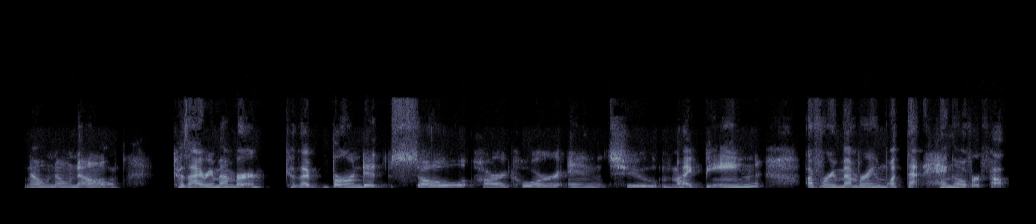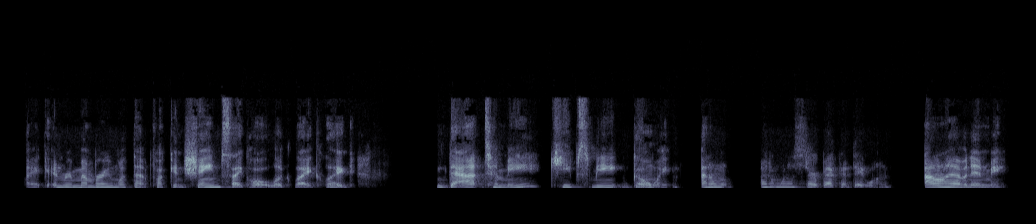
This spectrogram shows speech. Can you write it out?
no no no because i remember because i burned it so hardcore into my being of remembering what that hangover felt like and remembering what that fucking shame cycle looked like like that to me keeps me going. I don't I don't want to start back at day 1. I don't have it in me.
